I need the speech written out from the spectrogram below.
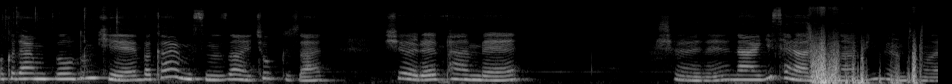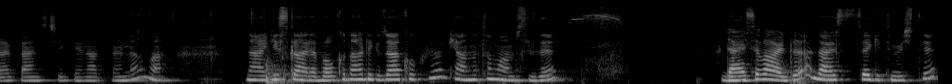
O kadar mutlu oldum ki. Bakar mısınız? Ay çok güzel. Şöyle pembe. Şöyle Nergis herhalde bunlar bilmiyorum tam olarak ben çiçeklerin adlarını ama Nergis galiba o kadar da güzel kokuyor ki anlatamam size. Dersi vardı derse gitmişti.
